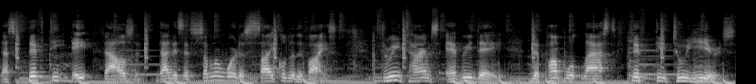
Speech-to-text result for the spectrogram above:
That's 58,000. That is, if someone were to cycle the device three times every day, the pump would last 52 years.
